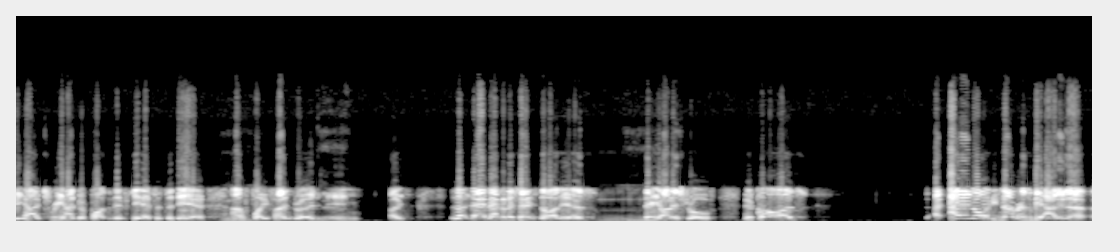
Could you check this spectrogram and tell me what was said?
We had 300 positive cases today hmm. and 500 Yeah. in. Uh, look, that ain't making sense nowadays. The honest truth, because I, I didn't know the numbers be adding up.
